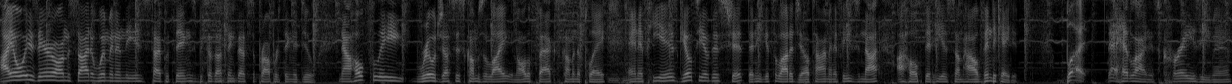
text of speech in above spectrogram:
I always err on the side of women in these type of things because I think that's the proper thing to do. Now, hopefully, real justice comes to light and all the facts come into play. And if he is guilty of this shit, then he gets a lot of jail time. And if he's not, I hope that he is somehow vindicated. But that headline is crazy, man.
